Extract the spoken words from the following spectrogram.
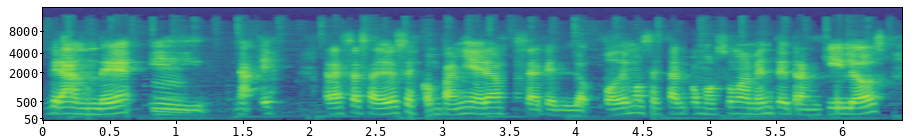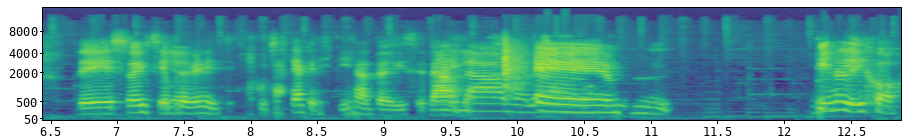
grande y Mm. na, es- gracias a Dios es compañera, o sea que lo- podemos estar como sumamente tranquilos de eso y siempre Bien. viene y ¿escuchaste a Cristina? Te dice, la Ay, amo". la amo, la amo. Eh, vino y le dijo,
